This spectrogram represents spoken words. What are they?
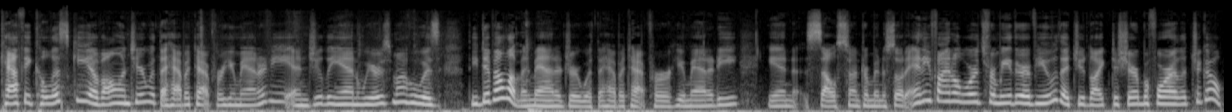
Kathy Kaliski, a volunteer with the Habitat for Humanity, and Julianne Wiersma, who is the development manager with the Habitat for Humanity in South Central Minnesota. Any final words from either of you that you'd like to share before I let you go?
